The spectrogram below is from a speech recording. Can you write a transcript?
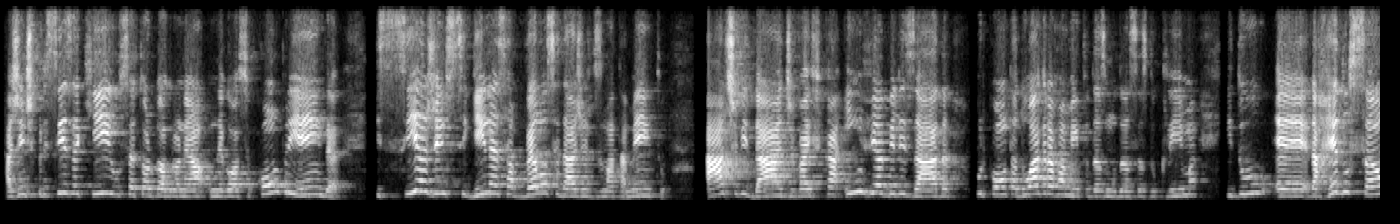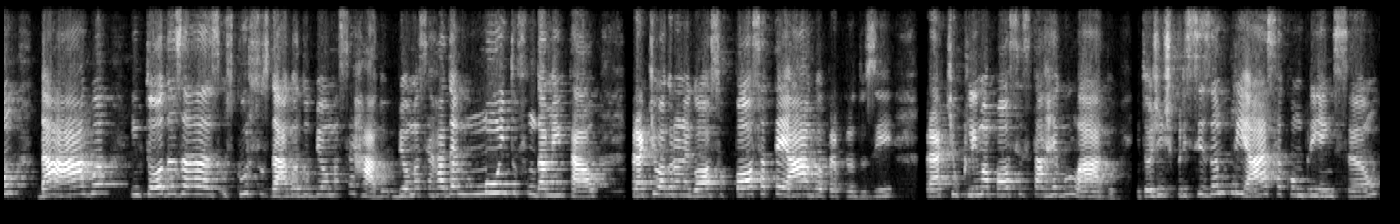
A gente precisa que o setor do agronegócio compreenda que se a gente seguir nessa velocidade de desmatamento, a atividade vai ficar inviabilizada por conta do agravamento das mudanças do clima e do, é, da redução da água em todos os cursos d'água do bioma cerrado. O bioma cerrado é muito fundamental para que o agronegócio possa ter água para produzir, para que o clima possa estar regulado. Então, a gente precisa ampliar essa compreensão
